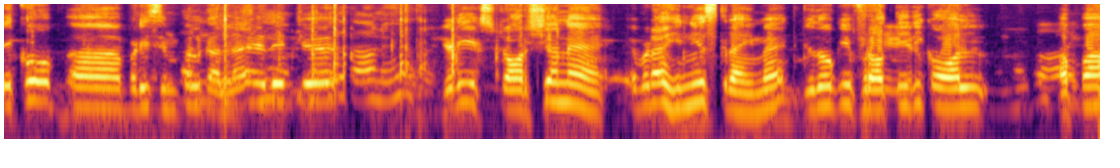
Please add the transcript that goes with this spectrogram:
ਦੇਖੋ ਬੜੀ ਸਿੰਪਲ ਗੱਲ ਹੈ। ਇਹਦੇ ਚ ਜਿਹੜੀ ਐਕਸਟੋਰਸ਼ਨ ਹੈ ਇਹ ਬੜਾ ਹੀਨੀਅਸ ਕ੍ਰਾਈਮ ਹੈ। ਜਦੋਂ ਕਿ ਫਰੌਤੀ ਦੀ ਕਾਲ ਆਪਾਂ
